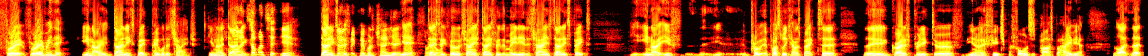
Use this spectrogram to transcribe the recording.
for for everything. You know, don't expect people to change. You know, Oh, don't and ex- someone said, yeah, don't expect don't expect people to change it. yeah, don't expect people to change. Don't expect the media to change. Don't expect, you know, if it probably it possibly comes back to the greatest predictor of you know future performance is past behaviour, like that.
